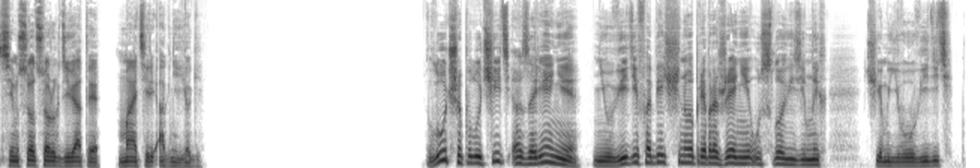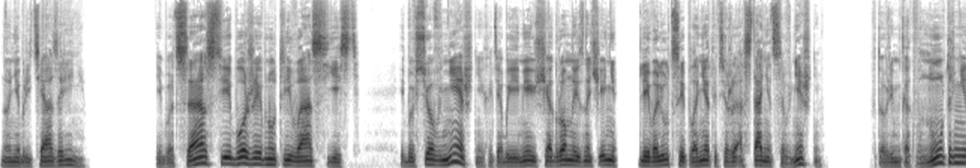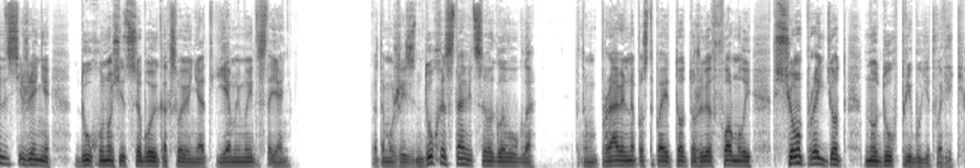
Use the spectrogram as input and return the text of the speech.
749. Матерь Агни-йоги. Лучше получить озарение, не увидев обещанного преображения условий земных, чем его увидеть, но не обретя озарения. Ибо Царствие Божие внутри вас есть, ибо все внешнее, хотя бы имеющее огромное значение для эволюции планеты, все же останется внешним, в то время как внутреннее достижение дух уносит с собой как свое неотъемлемое достояние. Потому жизнь духа ставится во главу угла. Потому правильно поступает тот, кто живет формулой «все пройдет, но дух прибудет вовеки».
